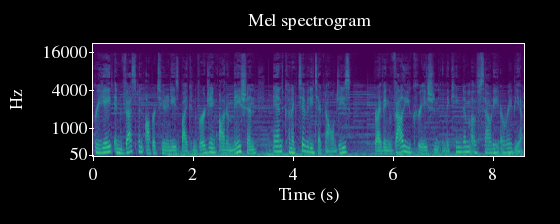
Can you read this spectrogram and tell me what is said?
create investment opportunities by converging automation and connectivity technologies, driving value creation in the Kingdom of Saudi Arabia.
